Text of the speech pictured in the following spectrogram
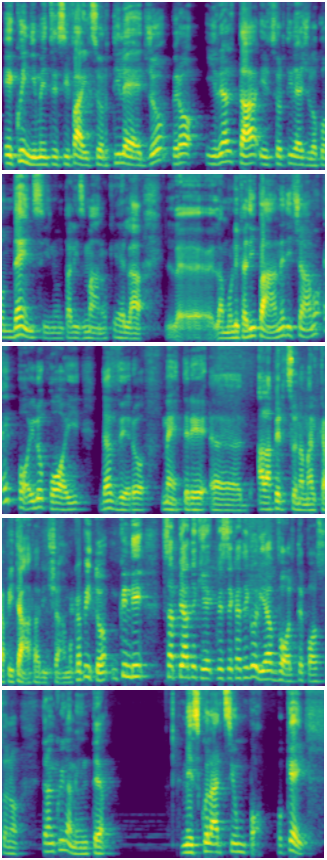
E quindi mentre si fa il sortilegio, però in realtà il sortilegio lo condensi in un talismano, che è la, la, la mollica di pane, diciamo, e poi lo puoi davvero mettere uh, alla persona malcapitata, diciamo, capito? Quindi sappiate che queste categorie a volte possono tranquillamente mescolarsi un po', ok?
